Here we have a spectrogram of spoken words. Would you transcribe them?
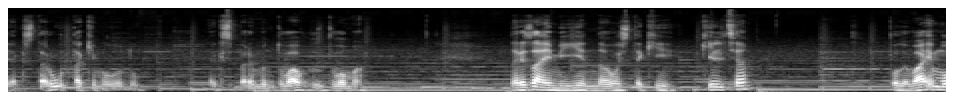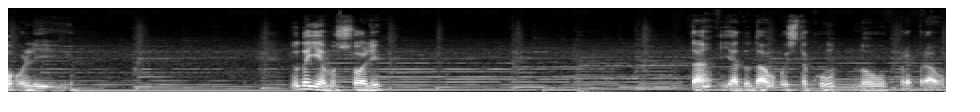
як стару, так і молоду. Експериментував з двома. Нарізаємо її на ось такі кільця, поливаємо олією. Додаємо солі. Та я додав ось таку нову приправу.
